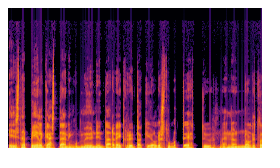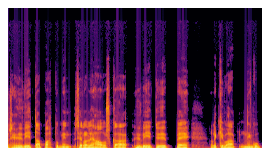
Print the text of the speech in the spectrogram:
ei sitä pelkästään niin kuin myynnin tai rekryn takia olisi tullut tehtyä. Ne, ne oli tosi hyviä tapahtumia, siellä oli hauskaa, hyviä tyyppejä, oli kiva niin kuin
